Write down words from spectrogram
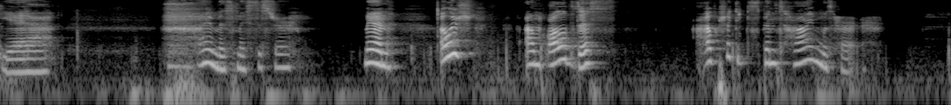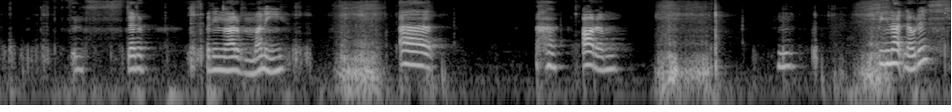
Yeah. I miss my sister. Man, I wish um all of this I wish I could spend time with her. Instead of spending a lot of money. Uh Autumn. Hmm? Have you not notice?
